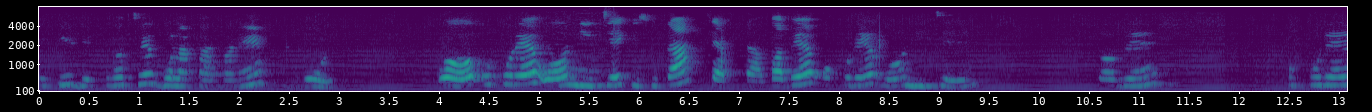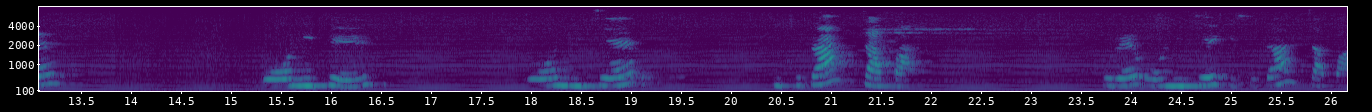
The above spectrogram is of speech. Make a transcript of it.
এটি দেখতে হচ্ছে গোলাকার মানে গোল। ও উপরে ও নিচে কিছুটা চ্যাপ্টা তবে উপরে ও নিচে, তবে উপরে ও নিচে ও নিচে কিছুটা চাপা। উপরে ও নিচে কিছুটা চাপা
